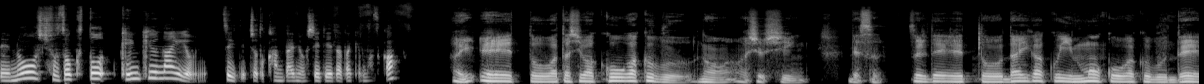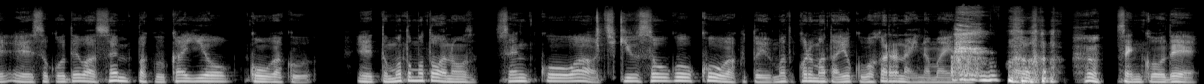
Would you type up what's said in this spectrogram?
での所属と研究内容についてちょっと簡単に教えていただけますか？はい、えーっと、私は工学部の出身です。それで、えーっと、大学院も工学部で、えーそこでは船舶海洋工学。えーっと、もともとあの、専攻は地球総合工学という、また、これまたよくわからない名前の 専攻で、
